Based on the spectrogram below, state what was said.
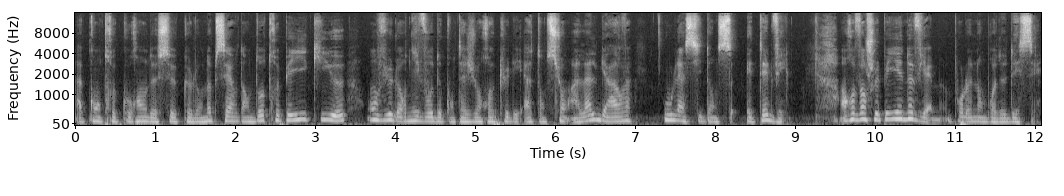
à contre-courant de ce que l'on observe dans d'autres pays qui, eux, ont vu leur niveau de contagion reculer. Attention à l'Algarve, où l'incidence est élevée. En revanche, le pays est neuvième pour le nombre de décès.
